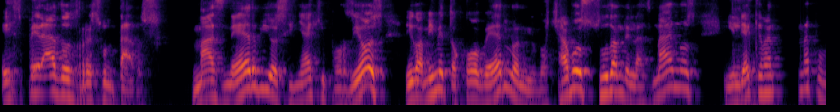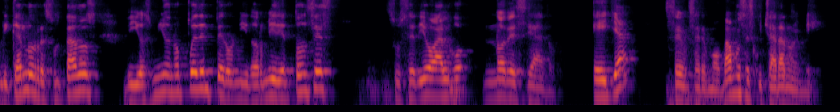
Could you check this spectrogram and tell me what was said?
esperados resultados. Más nervios, Iñaki, por Dios. Digo, a mí me tocó verlo, los chavos sudan de las manos y el día que van a publicar los resultados, Dios mío, no pueden pero ni dormir. Entonces, sucedió algo no deseado. Ella se enfermó. Vamos a escuchar a Noemí.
